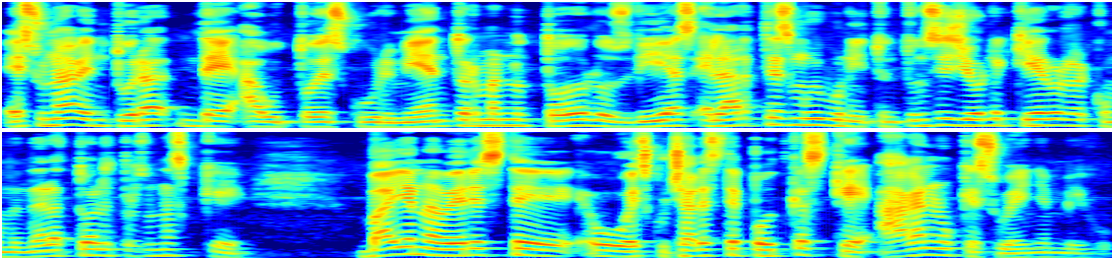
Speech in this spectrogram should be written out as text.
es una aventura de autodescubrimiento, hermano, todos los días. El arte es muy bonito, entonces yo le quiero recomendar a todas las personas que vayan a ver este o escuchar este podcast que hagan lo que sueñan, mijo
